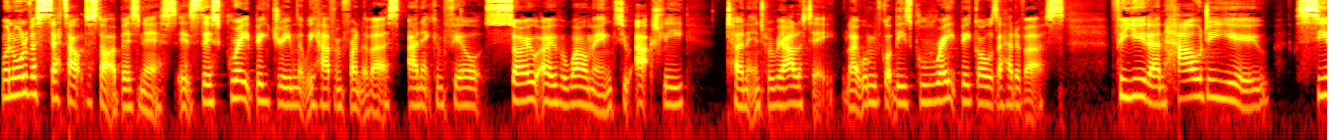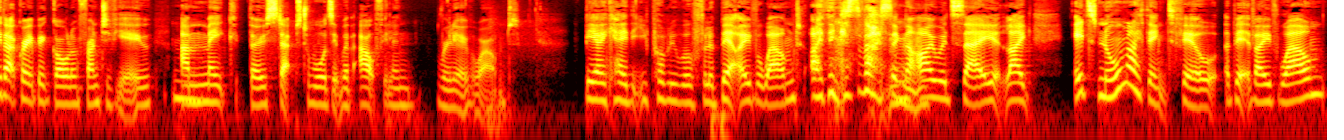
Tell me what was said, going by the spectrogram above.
when all of us set out to start a business, it's this great big dream that we have in front of us, and it can feel so overwhelming to actually turn it into a reality. Like when we've got these great big goals ahead of us. For you, then, how do you see that great big goal in front of you mm. and make those steps towards it without feeling really overwhelmed? Be okay that you probably will feel a bit overwhelmed. I think is the first thing mm-hmm. that I would say. Like, it's normal, I think, to feel a bit of overwhelm,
